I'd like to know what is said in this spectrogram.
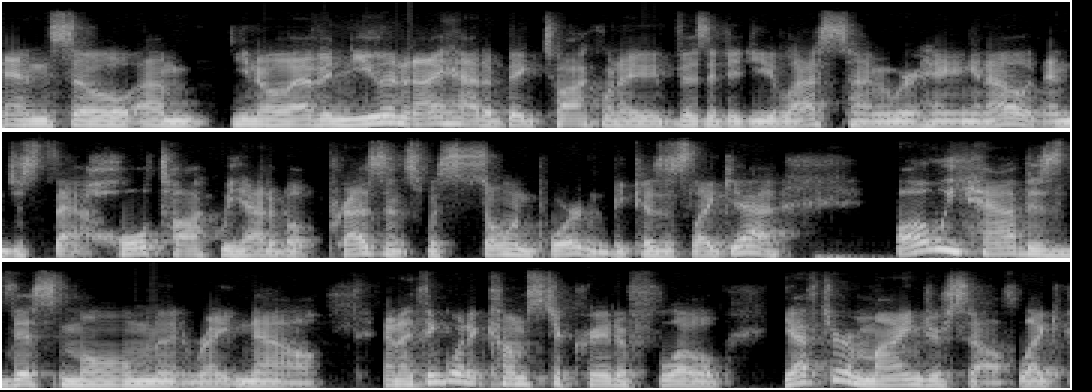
And so, um, you know, Evan, you and I had a big talk when I visited you last time and we were hanging out. And just that whole talk we had about presence was so important because it's like, yeah, all we have is this moment right now. And I think when it comes to creative flow, you have to remind yourself like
